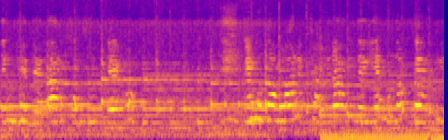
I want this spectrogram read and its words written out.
en general con su tema, es una marca grande y es una pérdida.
